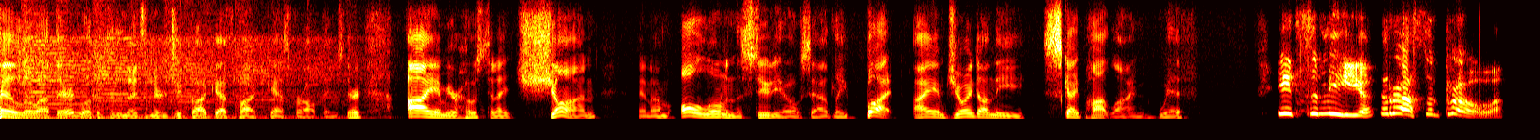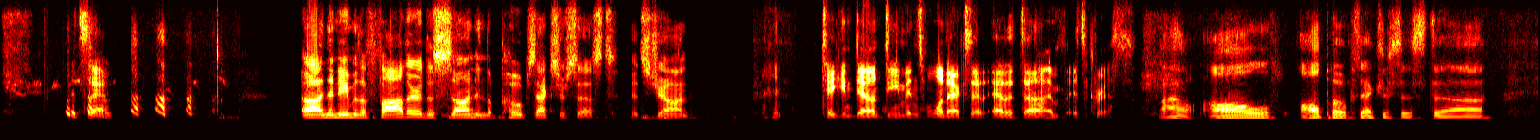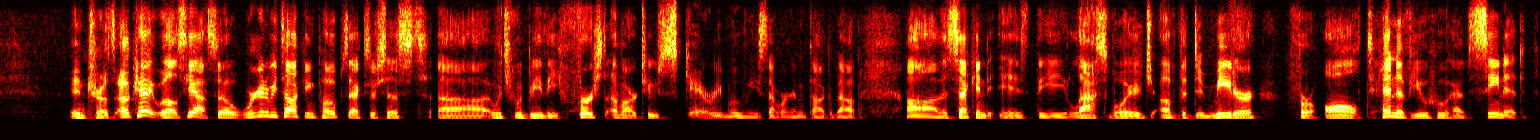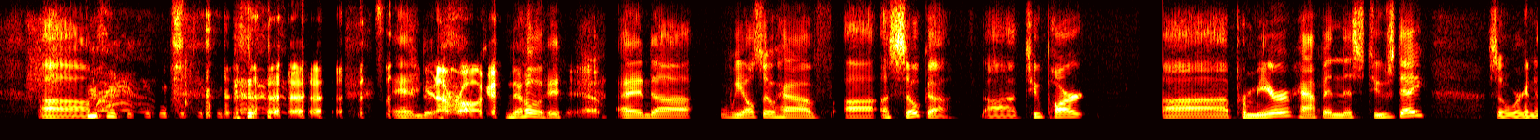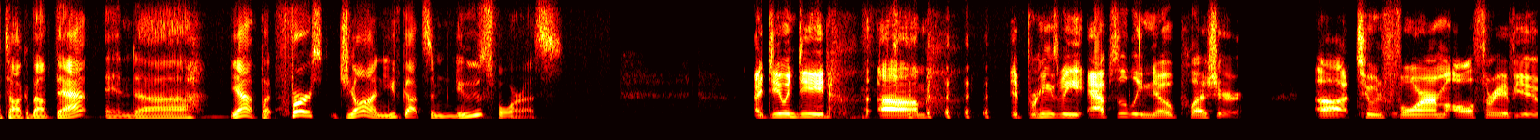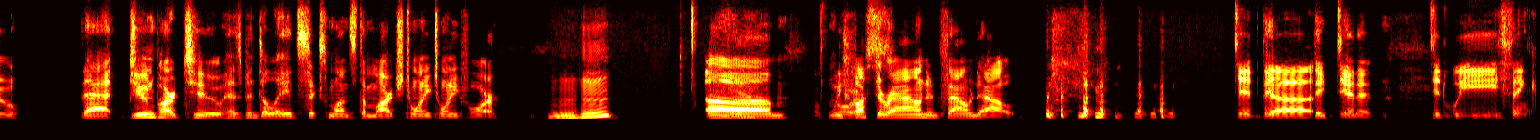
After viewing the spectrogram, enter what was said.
Hello out there, and welcome to the Knights of Nerditude podcast, podcast for all things nerd. I am your host tonight, Sean, and I'm all alone in the studio, sadly, but I am joined on the Skype hotline with. It's me, Russell Crowe. It's Sam. Uh, in the name of the Father, the Son, and the Pope's exorcist, it's John. taking down demons one exit at a time. It's Chris. Wow, all all Pope's Exorcist uh, intros. Okay, well, yeah, so we're going to be talking Pope's Exorcist, uh, which would be the first of our two scary movies that we're going to talk about. Uh, the second is The Last Voyage of the Demeter for all 10 of you who have seen it. Um, and You're not wrong. no, it, Yep. and uh, we also have uh, Ahsoka, uh, two part uh, premiere happened this Tuesday. So we're going to talk about that. And uh, yeah, but first, John, you've got some news for us. I do indeed. Um, it brings me absolutely no pleasure uh, to inform all three of you that Dune Part 2 has been delayed six months to March 2024. Mm-hmm. Um, Of we course. fucked around and found out. Did They- uh, They did, did it. did we think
